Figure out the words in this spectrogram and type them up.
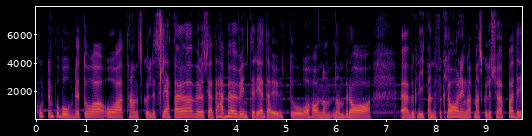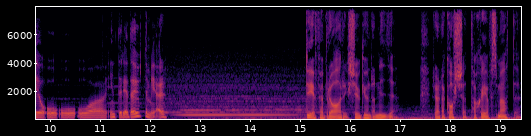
korten på bordet och, och, att han skulle släta över och säga att det här behöver vi inte reda ut och, och ha någon, någon bra övergripande förklaring och att man skulle köpa det och, och, och inte reda ut det mer. Det är februari 2009. Röda Korset har chefsmöte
